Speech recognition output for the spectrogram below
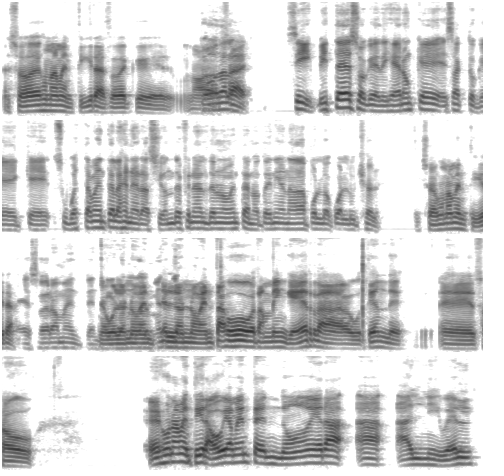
Eso es una mentira, eso de que no Sí, viste eso, que dijeron que, exacto, que, que, supuestamente la generación de final del 90 no tenía nada por lo cual luchar. Eso es una mentira. Eso era mentira. En los 90, en los 90 hubo también guerra, ¿entiendes? Eso eh, es una mentira. Obviamente no era al nivel,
